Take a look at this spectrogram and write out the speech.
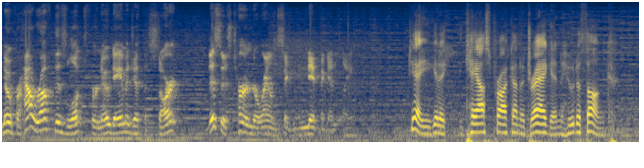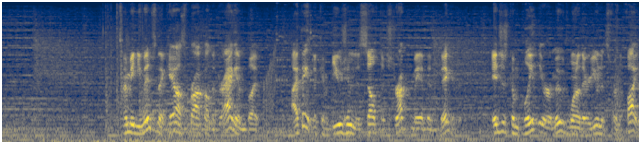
No, for how rough this looked for no damage at the start, this is turned around significantly. Yeah, you get a chaos proc on a dragon. Who'd thunk? I mean, you mentioned the Chaos proc on the Dragon, but I think the confusion to self-destruct may have been bigger. It just completely removed one of their units from the fight.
